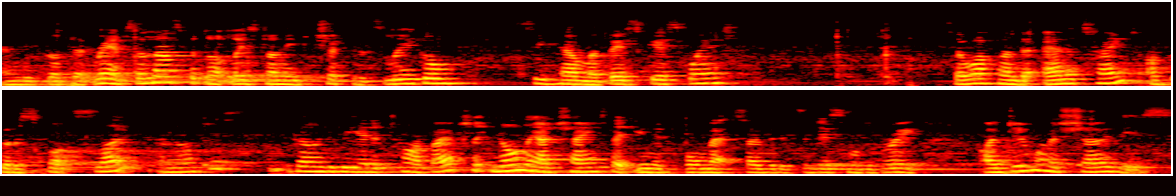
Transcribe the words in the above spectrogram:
And we've got got that ramp. So last but not least, I need to check that it's legal, see how my best guess went. So up under annotate, I've got a spot slope and I'll just go into the edit type. I actually, normally I change that unit format so that it's a decimal degree. I do want to show this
